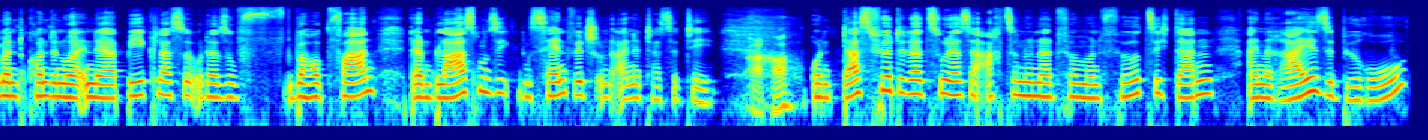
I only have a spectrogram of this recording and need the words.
man konnte nur in der B-Klasse oder so überhaupt fahren, dann Blasmusik, ein Sandwich und eine Tasse Tee. Aha. Und das führte dazu, dass er 1845 dann ein Reisebüro,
